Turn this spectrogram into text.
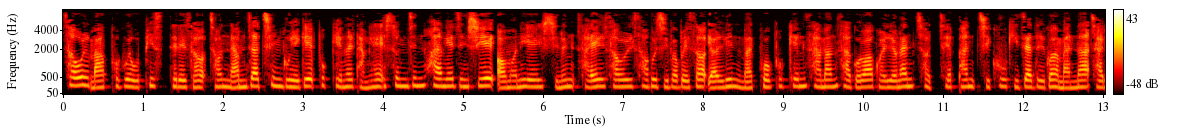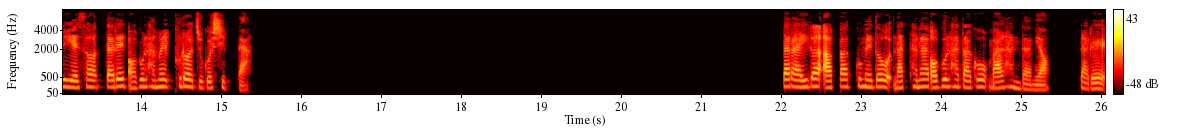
서울 마포구 오피스텔에서 전 남자친구에게 폭행을 당해 숨진 황혜진 씨의 어머니 A씨는 4일 서울 서부지법에서 열린 마포 폭행 사망 사고와 관련한 첫 재판 직후 기자들과 만나 자리에서 딸의 억울함을 풀어주고 싶다. 딸아이가 아빠 꿈에도 나타나 억울하다고 말한다며 딸의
